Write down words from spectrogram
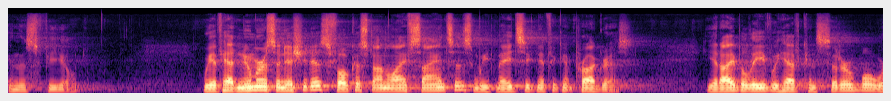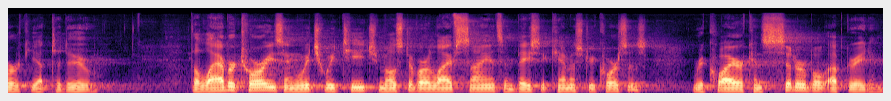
in this field. We have had numerous initiatives focused on life sciences, and we've made significant progress. Yet I believe we have considerable work yet to do. The laboratories in which we teach most of our life science and basic chemistry courses require considerable upgrading.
